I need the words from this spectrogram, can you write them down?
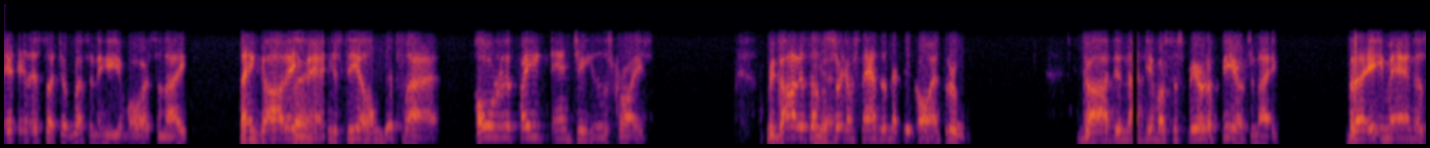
it, it is such a blessing to hear your voice tonight. Thank God, Thanks. amen. You're still on this side, holding the faith in Jesus Christ. Regardless of Yes. the circumstances that you're going through, God did not give us the spirit of fear tonight. But, uh, amen,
